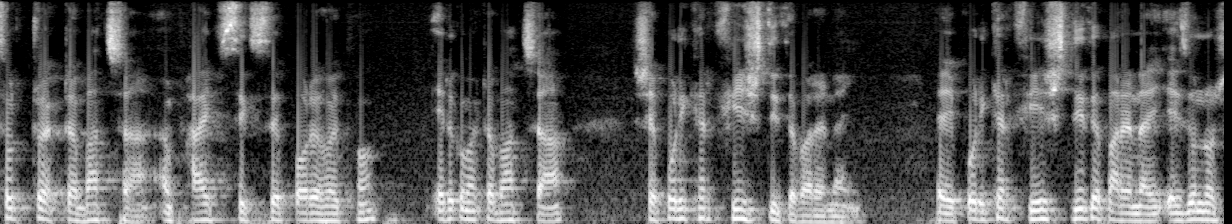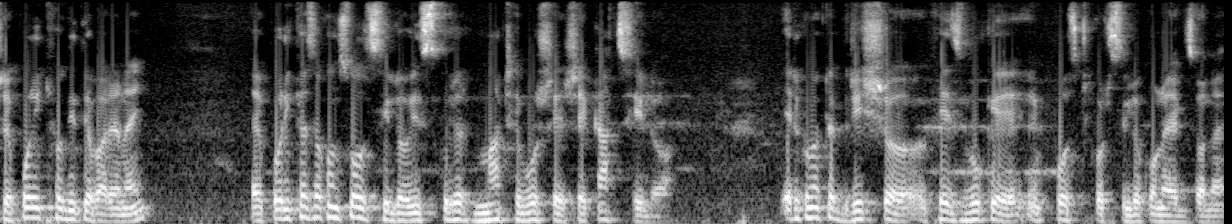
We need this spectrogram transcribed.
ছোট্ট একটা বাচ্চা ফাইভ সিক্সে পরে হয়তো এরকম একটা বাচ্চা, সে পরীক্ষার ফিস দিতে পারে নাই। এই পরীক্ষার ফিস দিতে পারে নাই এই জন্য সে পরীক্ষাও দিতে পারে নাই। পরীক্ষা যখন চলছিল, স্কুলের মাঠে বসে সে কাঁদছিল। এরকম একটা দৃশ্য ফেসবুকে পোস্ট করছিল কোনো একজনে।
